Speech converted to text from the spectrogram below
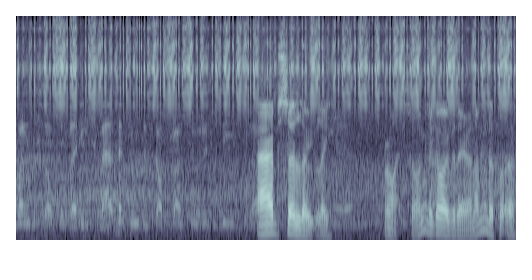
one to stop the bloody smell, and two to stop transferring disease, you know. Absolutely. Right, so I'm going to go over there and I'm going to put a,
